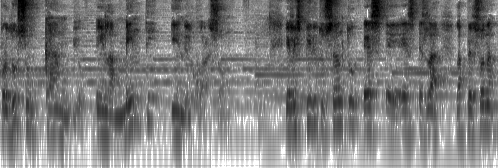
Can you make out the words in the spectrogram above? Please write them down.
produz um cambio em la mente e en el corazón. El Espírito Santo é es, es la, la persona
